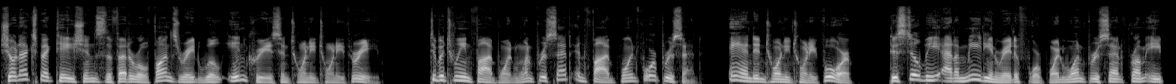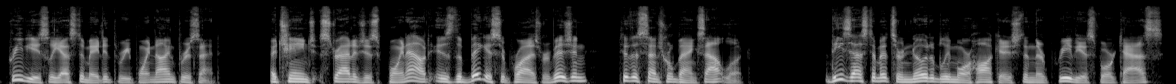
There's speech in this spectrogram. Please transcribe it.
showed expectations the federal funds rate will increase in 2023 to between 5.1% and 5.4%, and in 2024 to still be at a median rate of 4.1% from a previously estimated 3.9%. A change strategists point out is the biggest surprise revision to the central bank's outlook. These estimates are notably more hawkish than their previous forecasts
